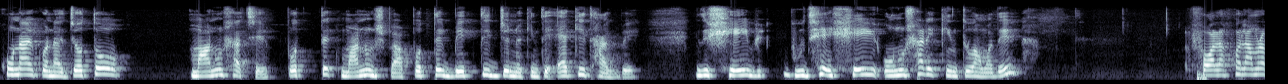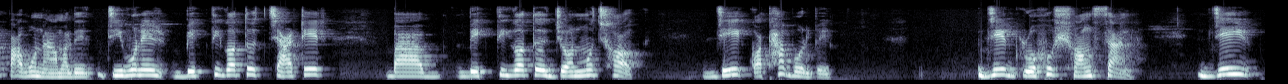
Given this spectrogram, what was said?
কোনায় কোনায় যত মানুষ আছে, প্রত্যেক মানুষ বা প্রত্যেক ব্যক্তির জন্য কিন্তু একই থাকবে। কিন্তু সেই বুঝে সেই অনুসারে কিন্তু আমাদের ফলাফল আমরা পাবো না। আমাদের জীবনের ব্যক্তিগত চার্টের বা ব্যক্তিগত জন্মছক যে কথা বলবে যে গ্রহ সংস্থান, যেই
